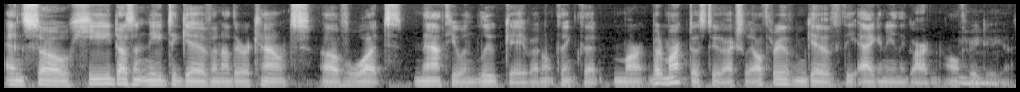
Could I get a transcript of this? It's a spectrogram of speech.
And so he doesn't need to give another account of what Matthew and Luke gave. I don't think that Mark, but Mark does too, actually. All three of them give the agony in the garden. All 3 mm-hmm. do, yes.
